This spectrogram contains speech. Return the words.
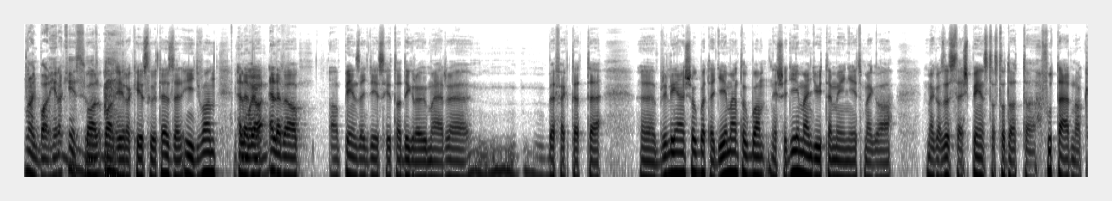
Nagy balhéra készült? bal, balhéra készült ezzel, így van. Eleve, a, Vajon- eleve a, a pénz egy részét addigra ő már befektette brilliánsokba, tehát gyémántokba, és a gyémánt gyűjteményét, meg a meg az összes pénzt azt odaadta a futárnak,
